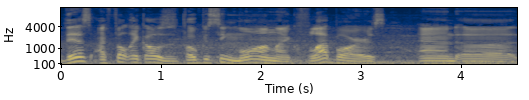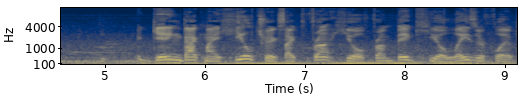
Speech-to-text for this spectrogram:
This i felt like i was focusing more on like flat bars and uh getting back my heel tricks like front heel front big heel laser flip.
